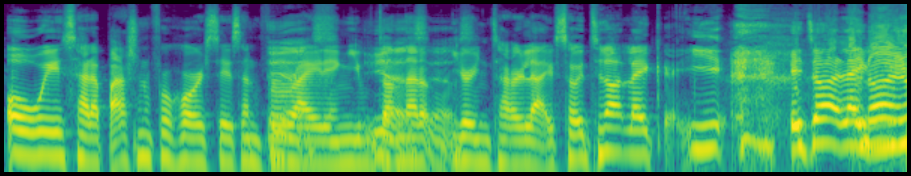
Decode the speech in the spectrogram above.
always had a passion for horses and for Yes, riding. You've done that yes. your entire life, so it's not like it's not like I me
